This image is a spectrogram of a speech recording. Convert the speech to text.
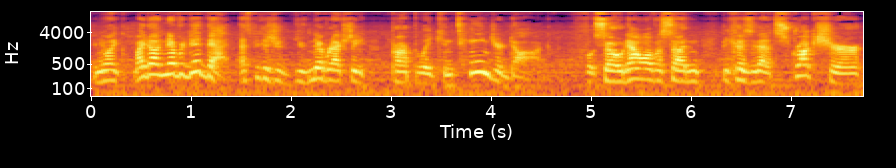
and you're like, my dog never did that. That's because you, you've never actually properly contained your dog. So now all of a sudden, because of that structure,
